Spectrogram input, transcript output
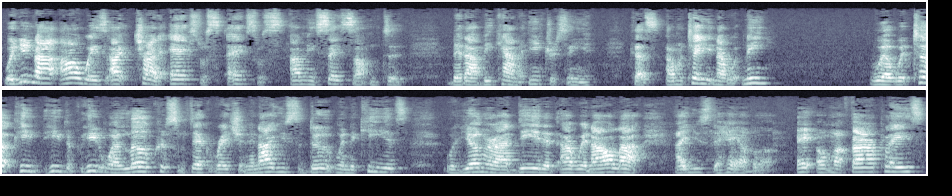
Well, you know, I always I try to ask for, ask for, I mean, say something to that I'll be kind of interested in. Because I'm going to tell you now with me, well, with Tuck, he he he the one love Christmas decoration, and I used to do it when the kids were younger. I did it. I went all out. I used to have a on my fireplace.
